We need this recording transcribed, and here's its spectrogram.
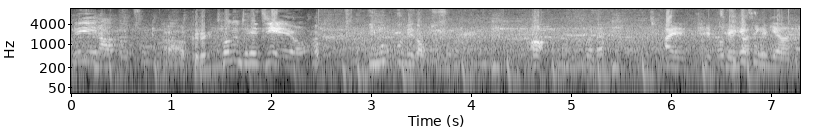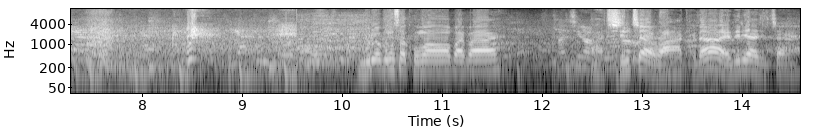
귤이라도 충분히 아 그래? 저는 돼지예요. 이목구비가 없어서. 아. 그래? 아니 제, 어떻게 제가 생겼 무료 봉사 고마워. 바이바이. 한 시간. 아 진짜. 와 대단한 애들이야 진짜.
